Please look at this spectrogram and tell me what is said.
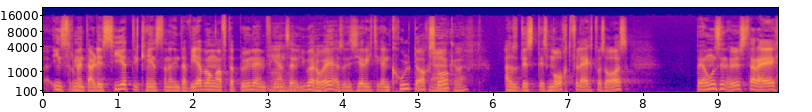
äh, instrumentalisiert. Die kennst du dann in der Werbung, auf der Bühne, im Fernsehen, mhm. überall. Also das ist ja richtig ein Kult auch so. Ja, also das, das macht vielleicht was aus. Bei uns in Österreich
